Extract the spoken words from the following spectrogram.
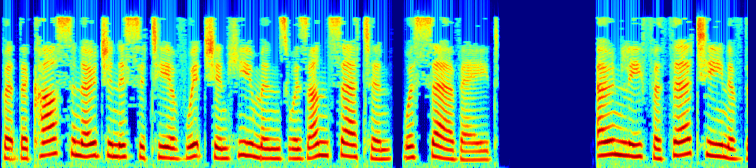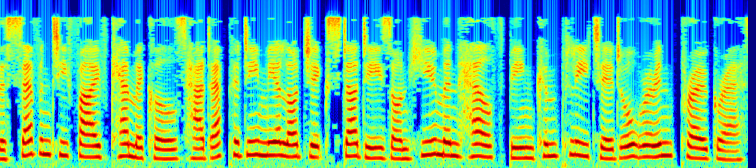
but the carcinogenicity of which in humans was uncertain, were surveyed. Only for 13 of the 75 chemicals had epidemiologic studies on human health been completed or were in progress.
